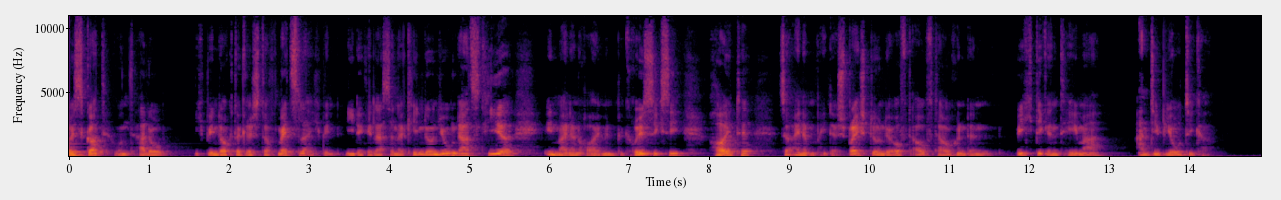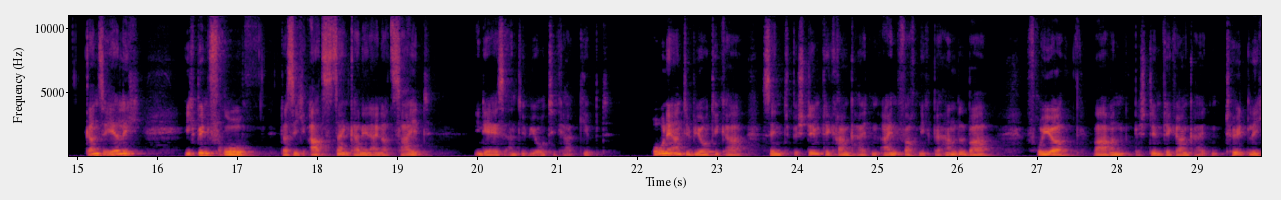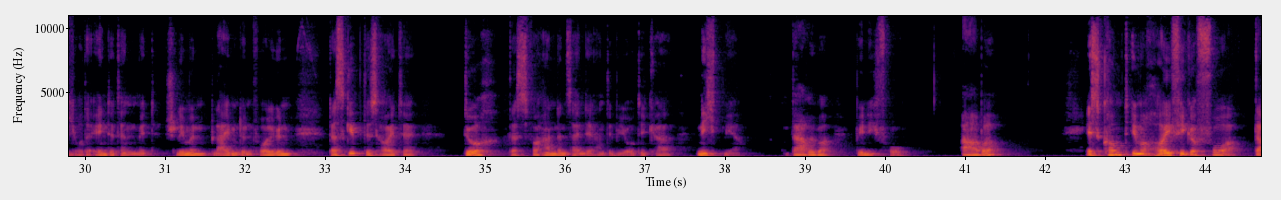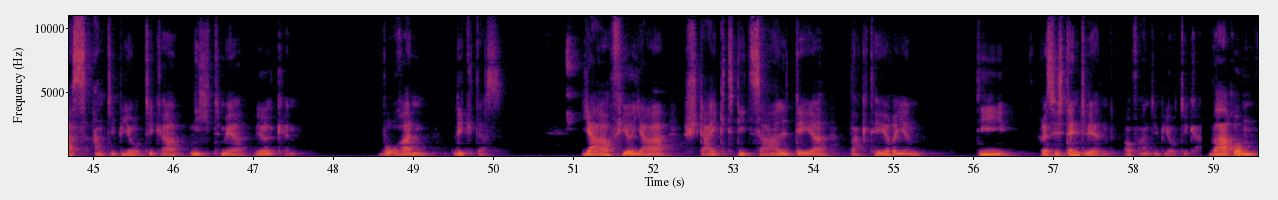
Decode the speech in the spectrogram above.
Grüß Gott und hallo. Ich bin Dr. Christoph Metzler, ich bin niedergelassener Kinder- und Jugendarzt. Hier in meinen Räumen begrüße ich Sie heute zu einem in der Sprechstunde oft auftauchenden wichtigen Thema Antibiotika. Ganz ehrlich, ich bin froh, dass ich Arzt sein kann in einer Zeit, in der es Antibiotika gibt. Ohne Antibiotika sind bestimmte Krankheiten einfach nicht behandelbar. Früher waren bestimmte Krankheiten tödlich oder endeten mit schlimmen, bleibenden Folgen. Das gibt es heute durch das Vorhandensein der Antibiotika nicht mehr. Und darüber bin ich froh. Aber es kommt immer häufiger vor, dass Antibiotika nicht mehr wirken. Woran liegt das? Jahr für Jahr steigt die Zahl der Bakterien, die resistent werden auf Antibiotika. Warum?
